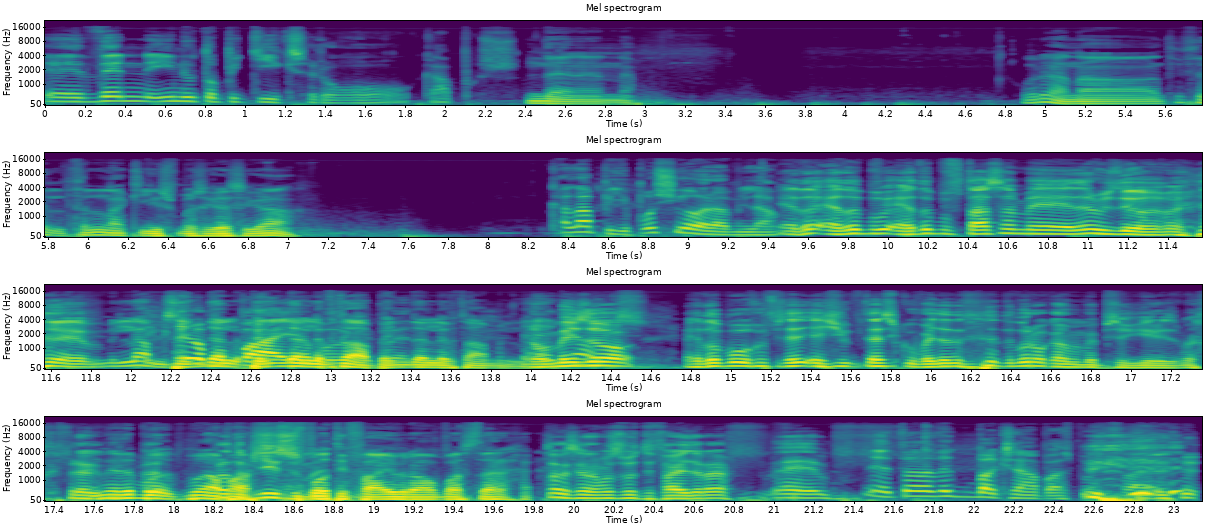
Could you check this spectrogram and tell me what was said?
ε, δεν είναι ουτοπική, ξέρω εγώ, κάπως. Ναι, ναι, ναι. Ωραία, να... τι θέλει, θέλω να κλείσουμε σιγά σιγά. Καλά πήγε, πόση ώρα μιλάμε; Εδώ, εδώ, που, εδώ που φτάσαμε δεν νομίζω. ε, Μιλάμε ξέρω 50, πού πάει 50 από λεπτά, εκεί πέρα. 50 λεπτά μιλάμε. Νομίζω εντάξει. εδώ που έχει φτάσει- έχει φτάσει η κουβέντα δεν δεν μπορούμε να κάνουμε πισωγύρισμα. Πρέπει Ναι, δεν μπορεί πρέπει πού να το πας; στο κλείσουμε. Spotify, πρέπει να πας τώρα. Τώρα ξανά στο Spotify τώρα. Ε, Ναι, τώρα δεν πάει ξανά πας Spotify.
